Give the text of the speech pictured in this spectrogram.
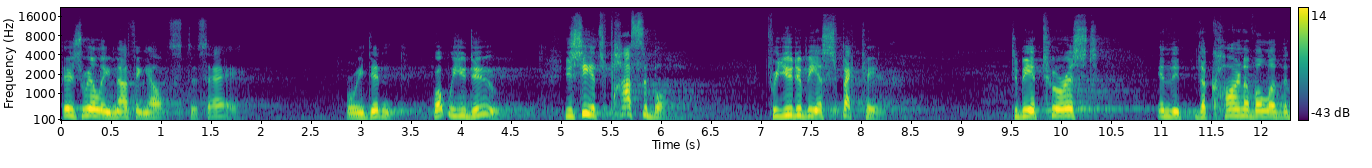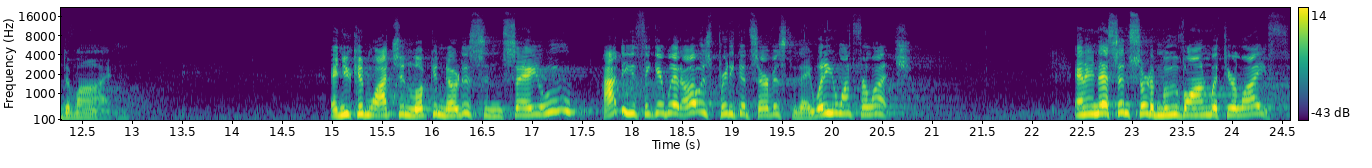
there's really nothing else to say, or he didn't. What will you do? You see, it's possible for you to be a spectator, to be a tourist in the, the carnival of the divine. And you can watch and look and notice and say, oh, how do you think it went? Oh, it was pretty good service today. What do you want for lunch? And in essence, sort of move on with your life.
